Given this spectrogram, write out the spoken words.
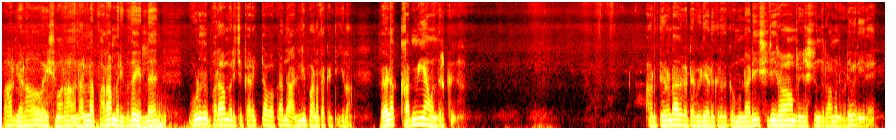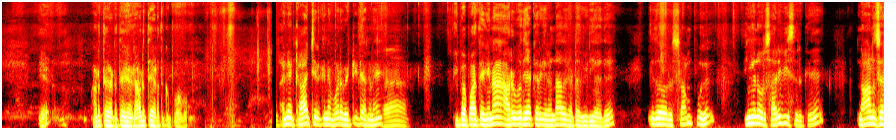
பாருங்கள் எல்லா வயசு மரம் நல்லா பராமரிப்பு தான் இல்லை. உழுது பராமரித்து கரெக்டாக உக்காந்து அள்ளி பணத்தை கட்டிக்கலாம். விலை கம்மியாக வந்திருக்கு. அடுத்து இரண்டாவது கட்ட வீடியோ எடுக்கிறதுக்கு முன்னாடி ஸ்ரீராம் ரியல் எஸ்டேட் ராமன் விடைபெறுகிறேன். ஏ- அடுத்த கட்டத்தை அடுத்த இடத்துக்கு போவோம். அண்ணே காய்ச்சி இருக்குன்னே போகிற வெட்டிட்டாங்கண்ணே. இப்போ பார்த்தீங்கன்னா அறுபது ஏக்கர் இரண்டாவது கட்ட வீடியோ இது. இது ஒரு சம்பு இங்கேன்னு ஒரு சர்வீஸ் இருக்குது நாலு ச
